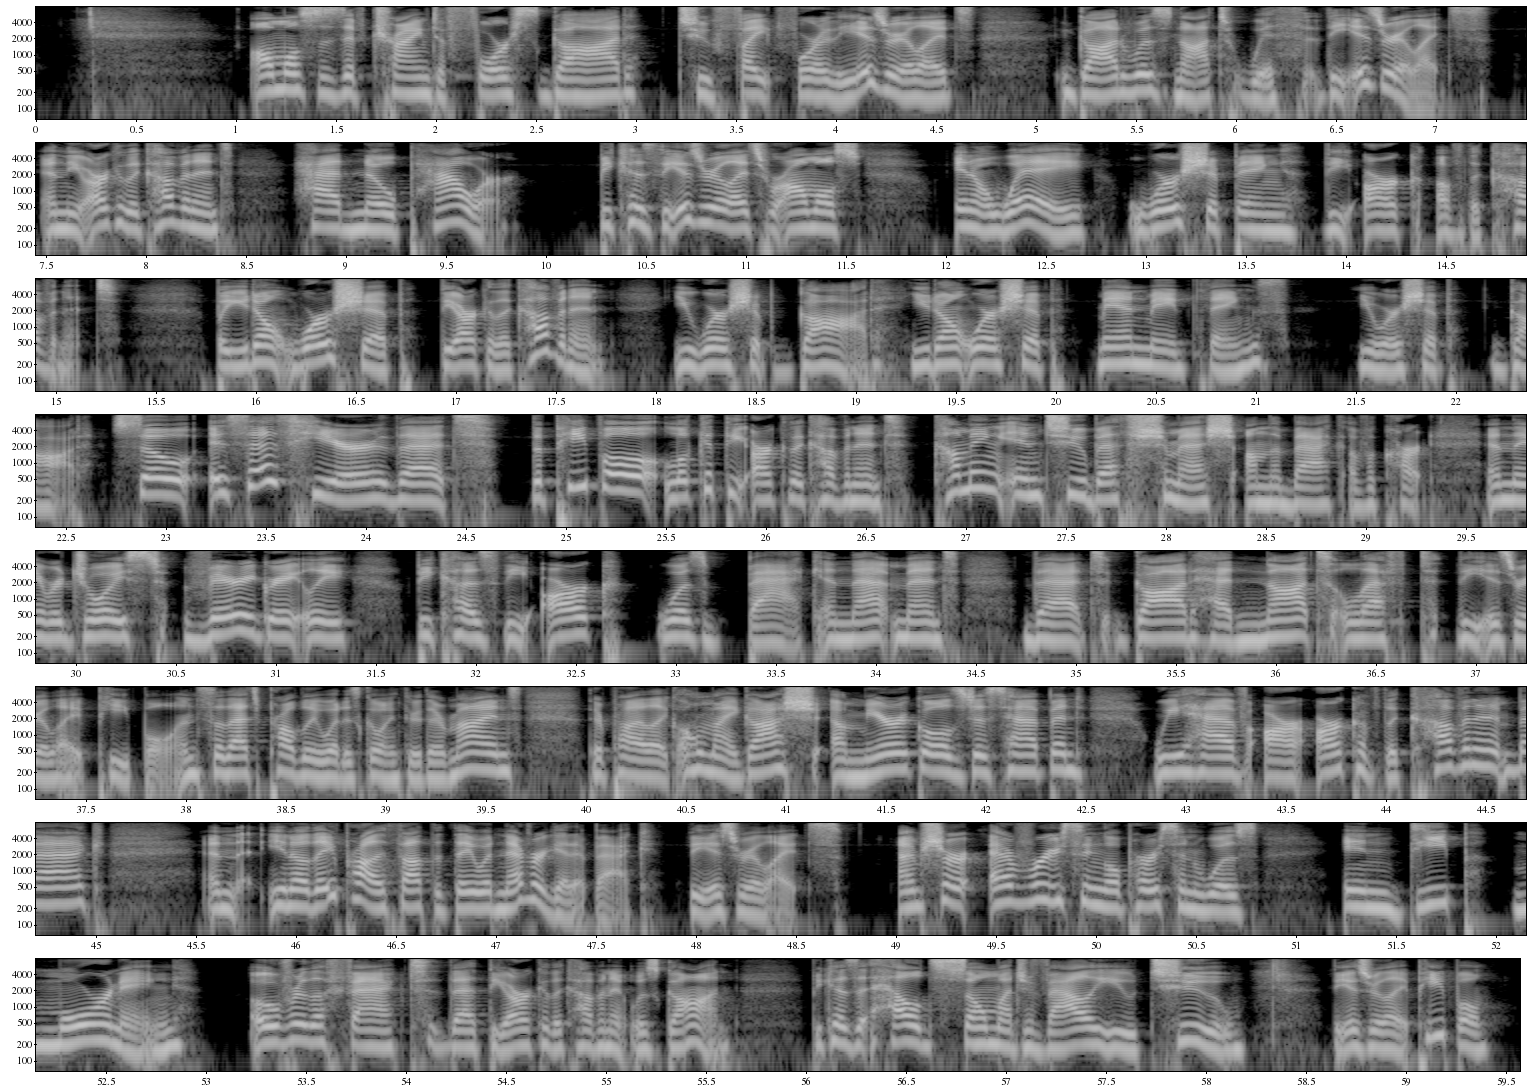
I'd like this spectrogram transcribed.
almost as if trying to force God to fight for the Israelites, God was not with the Israelites. And the Ark of the Covenant had no power because the Israelites were almost, in a way, worshiping the Ark of the Covenant. But you don't worship the Ark of the Covenant, you worship God. You don't worship man made things, you worship God. So it says here that the people look at the Ark of the Covenant coming into Beth Shemesh on the back of a cart, and they rejoiced very greatly because the Ark was back. And that meant that God had not left the Israelite people. And so that's probably what is going through their minds. They're probably like, oh my gosh, a miracle has just happened. We have our Ark of the Covenant back. And, you know, they probably thought that they would never get it back, the Israelites. I'm sure every single person was in deep mourning over the fact that the Ark of the Covenant was gone because it held so much value to the Israelite people.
